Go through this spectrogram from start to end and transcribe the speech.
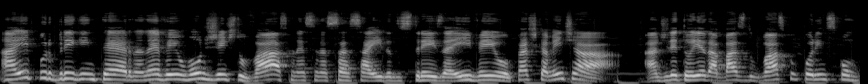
Aí, por briga interna, né? Veio um monte de gente do Vasco nessa, nessa saída dos três aí. Veio praticamente a, a diretoria da base do Vasco, o Corinthians com,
